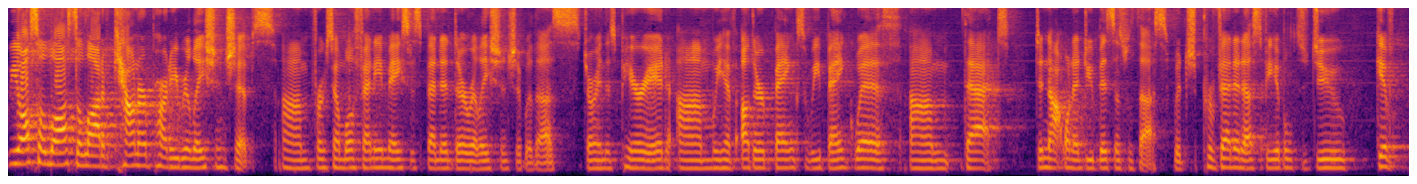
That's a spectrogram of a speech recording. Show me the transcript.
We also lost a lot of counterparty relationships. Um, for example, Fannie Mae suspended their relationship with us during this period. Um, we have other banks we bank with um, that did not want to do business with us, which prevented us to be able to do give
